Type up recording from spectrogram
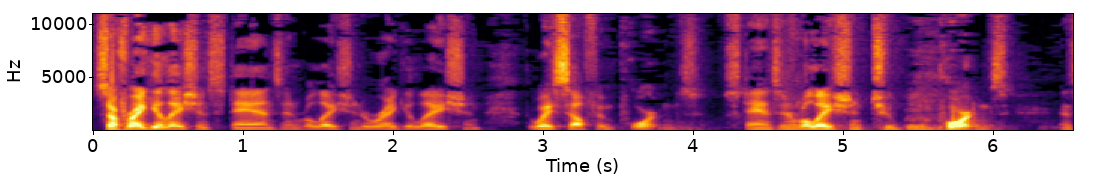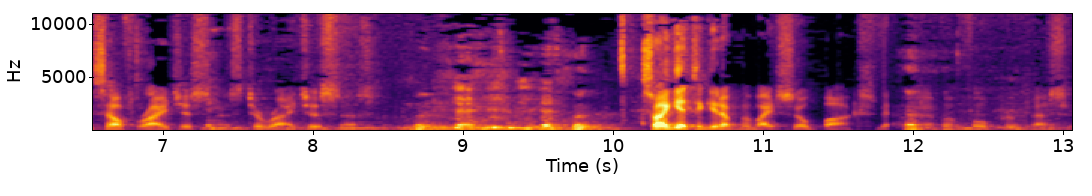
Self regulation stands in relation to regulation, the way self importance stands in relation to importance, and self righteousness to righteousness. so I get to get up in my soapbox. I'm a full professor.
